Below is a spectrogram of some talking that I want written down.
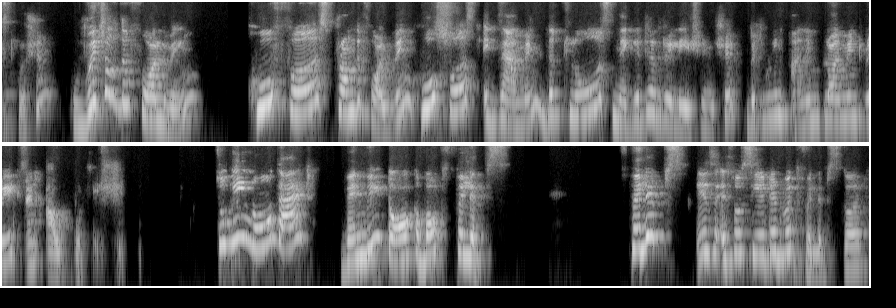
next question. Which of the following, who first, from the following, who first examined the close negative relationship between unemployment rate and output ratio? So we know that when we talk about Phillips, Phillips is associated with Phillips curve.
